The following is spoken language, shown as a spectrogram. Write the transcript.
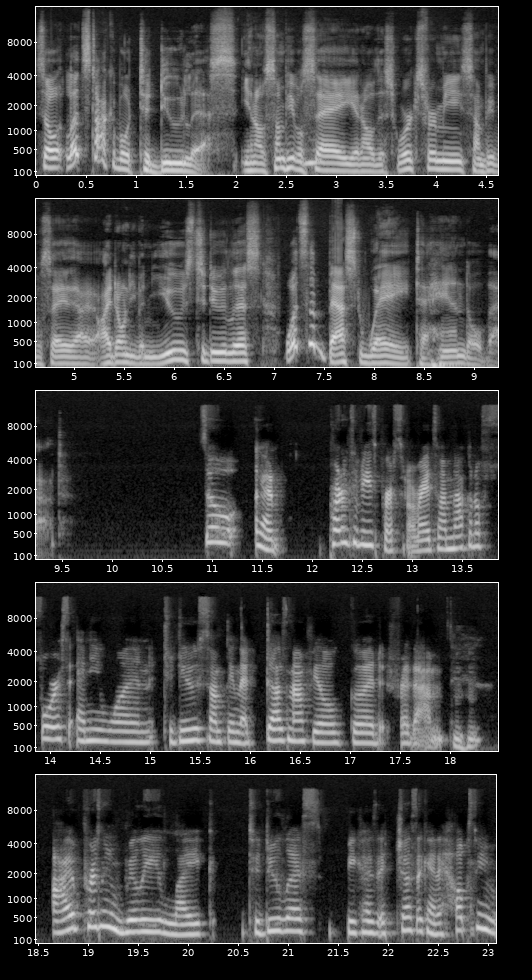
So let's talk about to-do lists. You know, some people mm-hmm. say, you know, this works for me. Some people say I, I don't even use to-do lists. What's the best way to handle that? So again, productivity is personal, right? So I'm not going to force anyone to do something that does not feel good for them. Mm-hmm. I personally really like to do lists because it just again it helps me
